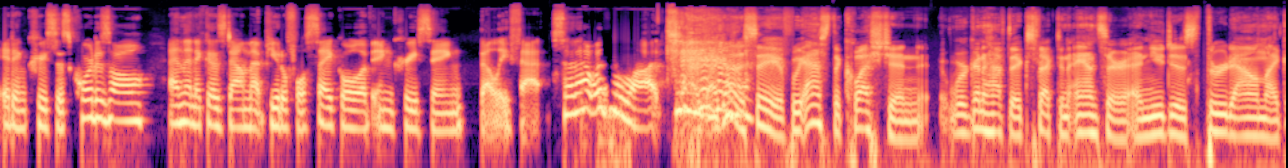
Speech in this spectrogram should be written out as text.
it increases cortisol, and then it goes down that beautiful cycle of increasing belly fat. So that was a lot. I, I, gotta say, if we ask the question, we're gonna have to expect an answer. And you just threw down like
